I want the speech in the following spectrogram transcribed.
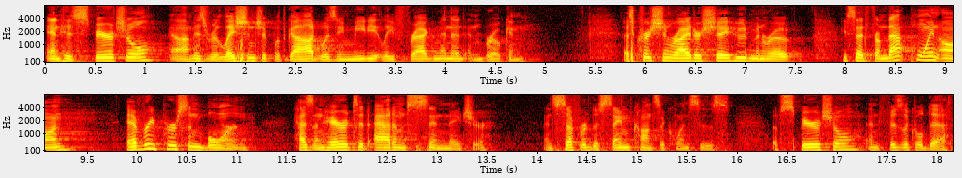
And his spiritual, um, his relationship with God was immediately fragmented and broken. As Christian writer Shea Houdmann wrote, he said, From that point on, every person born has inherited Adam's sin nature and suffered the same consequences of spiritual and physical death.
